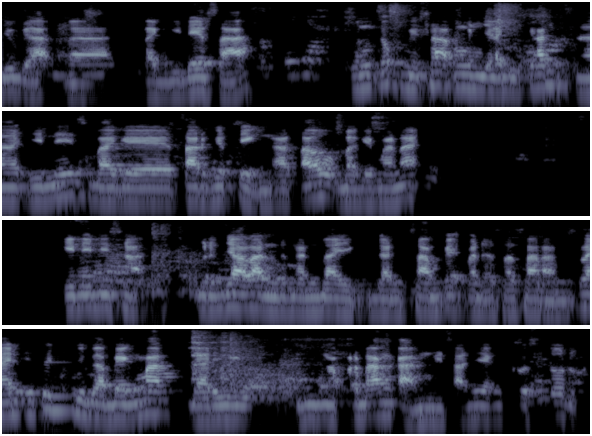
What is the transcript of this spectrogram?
juga ba- bagi desa untuk bisa menjadikan eh, ini sebagai targeting atau bagaimana ini bisa berjalan dengan baik dan sampai pada sasaran. Selain itu juga benchmark dari bunga perbankan misalnya yang terus turun.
